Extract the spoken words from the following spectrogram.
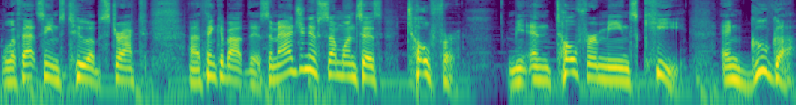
Well, if that seems too abstract, uh, think about this. Imagine if someone says Topher, and Topher means key, and Guga,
